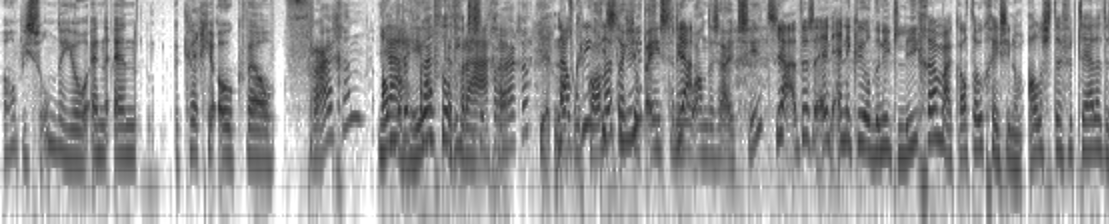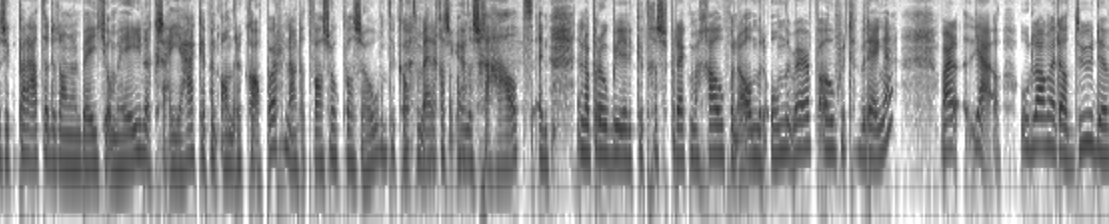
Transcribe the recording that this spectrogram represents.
Oh, bijzonder joh. En, en kreeg je ook wel vragen? Ja, Andere heel vragen, veel kritische vragen. Ja, nou, hoe kan kritisch het dat je opeens er Ja. heel anders uitziet? Ja, dus, en, en ik wilde niet liegen, maar ik had ook geen zin om alles te vertellen. Dus ik praatte er dan een beetje omheen. Ik zei, ja, ik heb een andere kapper. Nou, dat was ook wel zo, want ik had hem ergens anders gehaald. En, en dan probeerde ik het gesprek maar gauw op een ander onderwerp over te brengen. Maar ja, hoe langer dat duurde,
